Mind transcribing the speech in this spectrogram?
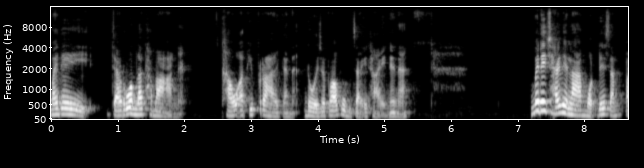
ไม่ได้จะร่วมรัฐบาลเนี่ยเขาอภิปรายกันนะโดยเฉพาะภูมิใจไทยเนี่ยนะไม่ได้ใช้เวลาหมดด้วยซ้ำไป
